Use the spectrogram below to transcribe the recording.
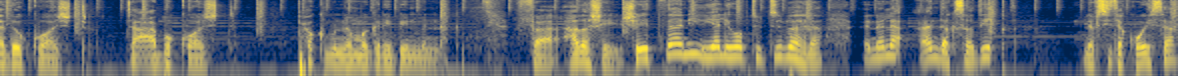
اذوك واجد تعبك واجد. بحكم إنهم قريبين منك. فهذا شيء. الشيء الثاني يلي هو بتنتبه له إنه لا عندك صديق نفسيته كويسة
